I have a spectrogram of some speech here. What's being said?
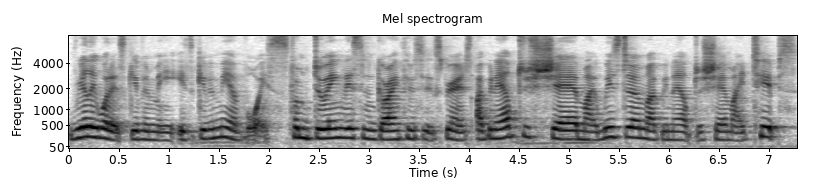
really what it's given me is given me a voice. From doing this and going through this experience, I've been able to share my wisdom, I've been able to share my tips,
